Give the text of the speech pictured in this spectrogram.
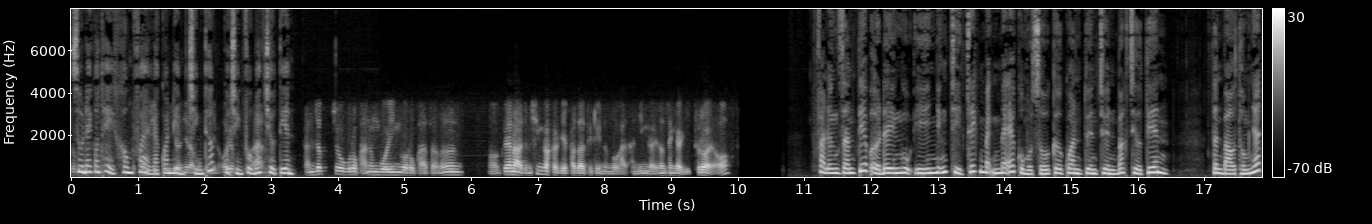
dù đây có thể không phải là quan điểm chính thức của chính phủ Bắc Triều Tiên. 어, 꽤나 좀 심각하게 받아들이는 것 아닌가 이런 생각이 들어요. Phản ứng gián tiếp ở đây ngụ ý những chỉ trích mạnh mẽ của một số cơ quan tuyên truyền Bắc Triều Tiên. Tân báo Thống nhất,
